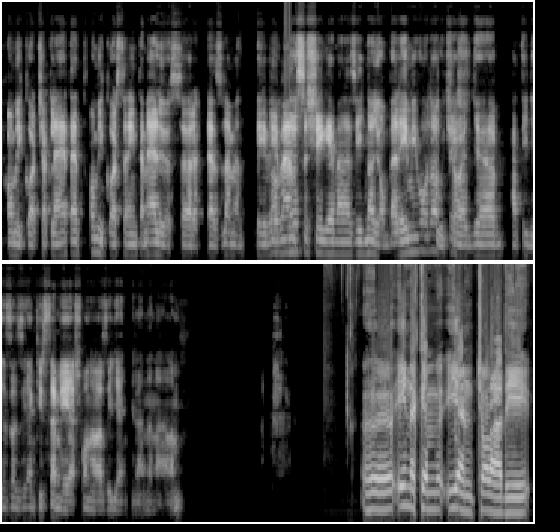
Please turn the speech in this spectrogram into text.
amikor csak lehetett, amikor szerintem először ez lement a tévében. Összességében ez így nagyon belémi volt, úgyhogy hát így ez az ilyen kis személyes vonal az így ennyi lenne nálam. Én nekem ilyen családi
